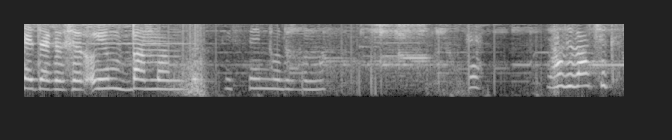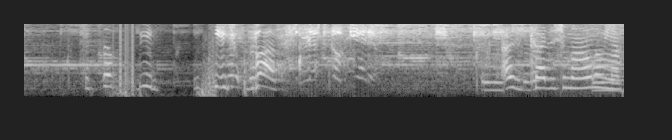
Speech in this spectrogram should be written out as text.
Evet arkadaşlar oyun banlandı. Hiç sevmiyoruz bunu. Heh. Hazırdan çık. Çıktım. Bir, iki, üç, bas. Ay kardeşim almıyor.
